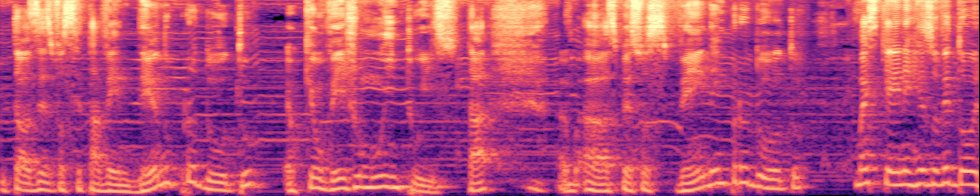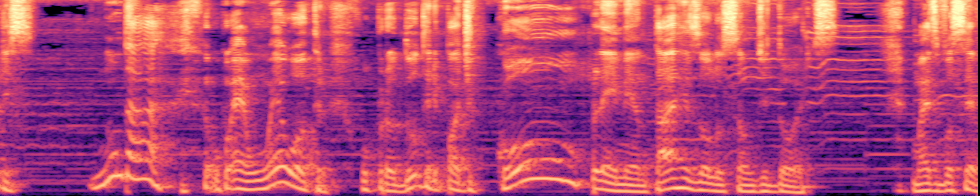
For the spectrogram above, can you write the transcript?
Então, às vezes você está vendendo produto, é o que eu vejo muito isso, tá? As pessoas vendem produto, mas querem resolvedores. Não dá, é um é outro. O produto ele pode complementar a resolução de dores. Mas você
